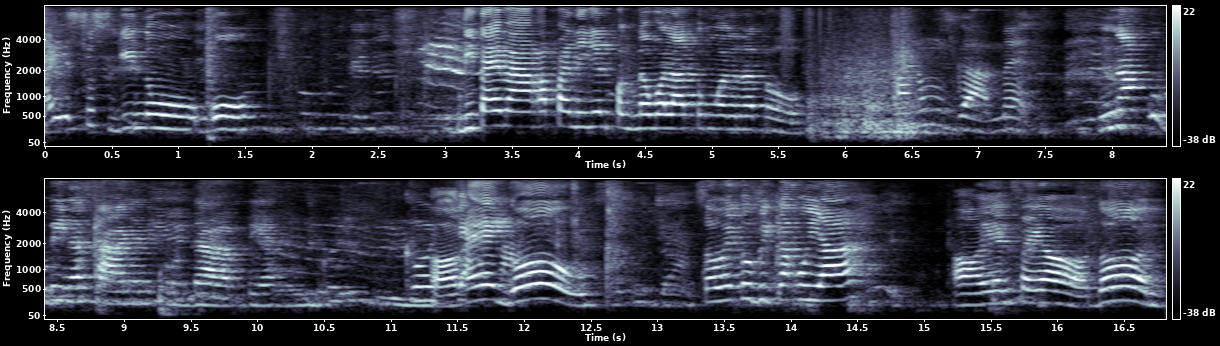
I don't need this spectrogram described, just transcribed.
Ay, sus, ginoo. Hindi tayo makakapaningin pag nawala tong ano na to. Anong gamit? Naku, binasa na ni Cordapia. Good Okay, go! So, may tubig ka, kuya? Oh, yan sa'yo. Doon.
